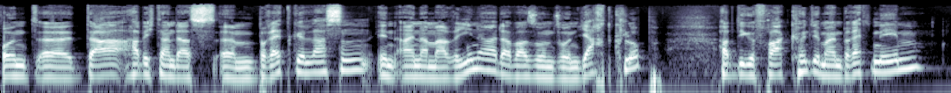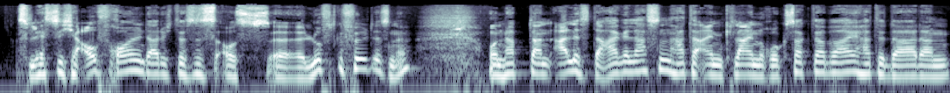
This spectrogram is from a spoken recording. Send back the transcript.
Und äh, da habe ich dann das ähm, Brett gelassen in einer Marina, da war so ein, so ein Yachtclub. Hab die gefragt, könnt ihr mein Brett nehmen? Es lässt sich ja aufrollen, dadurch, dass es aus äh, Luft gefüllt ist, ne? Und habe dann alles da gelassen, hatte einen kleinen Rucksack dabei, hatte da dann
